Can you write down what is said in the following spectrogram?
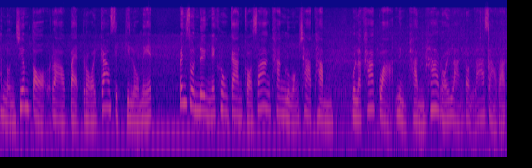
ถนนเชื่อมต่อราว 890 กิโลเมตร เป็นส่วนหนึ่งในโครงการก่อสร้างทางหลวงชาธรรม มูลค่ากว่า 1,500 ล้านดอลลาร์สหรัฐ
